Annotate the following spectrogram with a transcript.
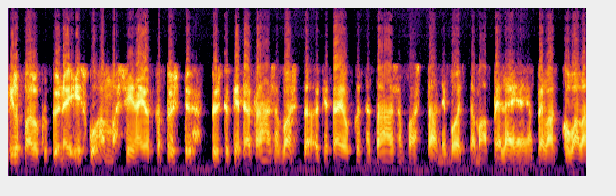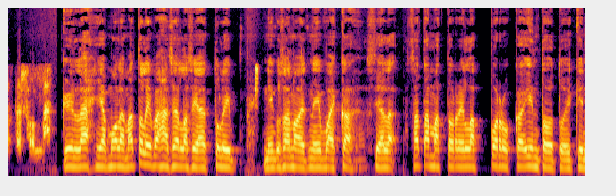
kilpailukykyinen iskuhammas siinä, jotka pysty, pysty ketä tahansa vastaan, ketä joukkuetta tahansa vastaan, niin voittamaan pelejä ja pelaa kovalla tasolla. Kyllä, ja molemmat oli vähän sellaisia, että tuli, niin kuin sanoit, niin vaikka siellä Satamattorilla porukka intoutuikin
